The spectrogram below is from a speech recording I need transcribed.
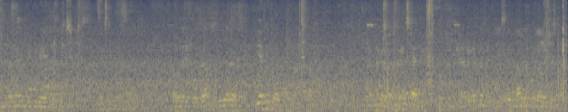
ఇంటర్మీడియట్ డిగ్రీ అయితే సిక్స్టీ హౌ మెనీ ప్రోగ్రామ్స్ కేటగిరీలో మీరు చేసే నాలుగు ప్రోగ్రామ్లు చేస్తారు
